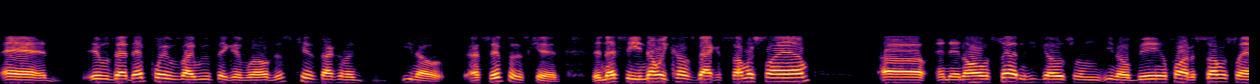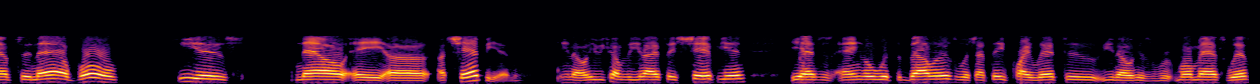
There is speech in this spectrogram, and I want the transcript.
and it was at that point it was like we were thinking, well, this kid's not to, you know, that's it for this kid. The next thing you know, he comes back at SummerSlam, uh, and then all of a sudden he goes from you know being a part of SummerSlam to now, boom, he is now a uh, a champion. You know, he becomes a United States champion. He has his angle with the Bellas, which I think probably led to you know his romance with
